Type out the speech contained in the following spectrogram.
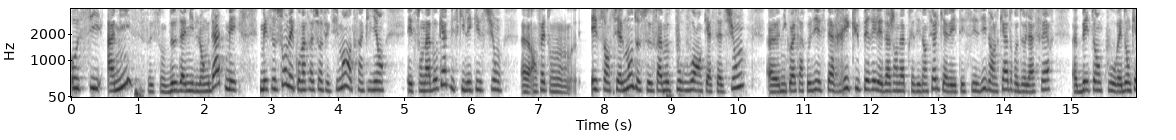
aussi amis, ce sont deux amis de longue date, mais, mais ce sont des conversations effectivement entre un client et son avocat, puisqu'il est question euh, en fait on, essentiellement de ce fameux pourvoi en cassation. Euh, Nicolas Sarkozy espère récupérer les agendas présidentiels qui avaient été saisis dans le cadre de l'affaire euh, Bettencourt. Et donc,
